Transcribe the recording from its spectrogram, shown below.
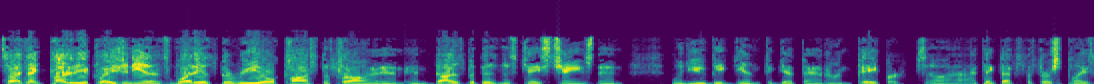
So I think part of the equation is what is the real cost of fraud and, and does the business case change then when you begin to get that on paper. So uh, I think that's the first place,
